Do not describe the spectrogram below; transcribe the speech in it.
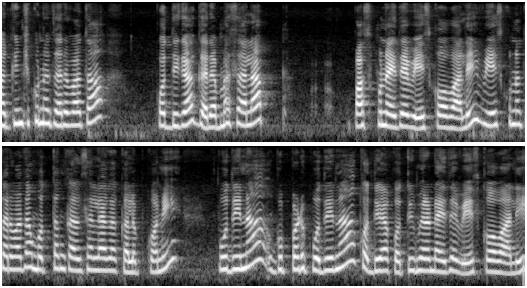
మగ్గించుకున్న తర్వాత కొద్దిగా గరం మసాలా పసుపునైతే వేసుకోవాలి. వేసుకున్న తర్వాత మొత్తం కలిసేలాగా కలుపుకొని పుదీనా గుప్పడి పుదీనా కొద్దిగా కొత్తిమీరని అయితే వేసుకోవాలి.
